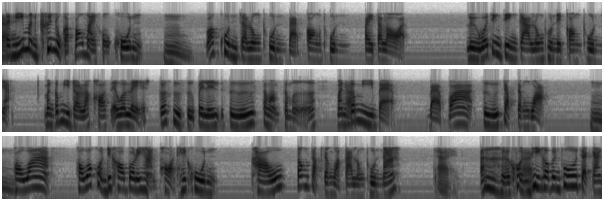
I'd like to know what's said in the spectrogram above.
แต่นี้มันขึ้นอยู่กับเป้าหมายของคุณว่าคุณจะลงทุนแบบกองทุนไปตลอด หรือว่าจริง ๆ การลงทุนในกองทุนเนี่ย มันก็มี dollar cost average ก็คือซื้อไปเลยซื้อสม่ำเสมอ มันก็มีแบบแบบว่าซื้อจับจังหวะเพราะว่า เพราะว่าคนที่เขาบริหารพอร์ตให้คุณ เขาต้องจับจังหวะการลงทุนนะ ใช่ คนที่เขาเป็นผู้จัดการ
